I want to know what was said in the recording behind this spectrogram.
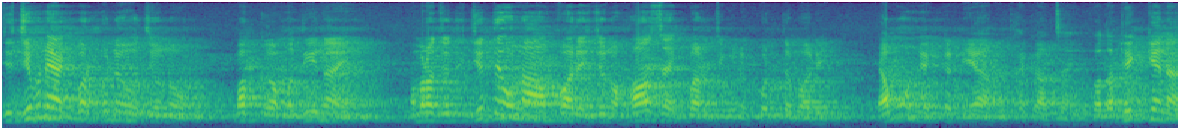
যে জীবনে একবার হলেও যেন মক্কা, মদিনায় আমরা যদি যেতেও না পারি, যেন হজ একবার জীবনে করতে পারি, এমন একটা নিয়াত থাকা চাই। কথা ঠিক কিনা?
